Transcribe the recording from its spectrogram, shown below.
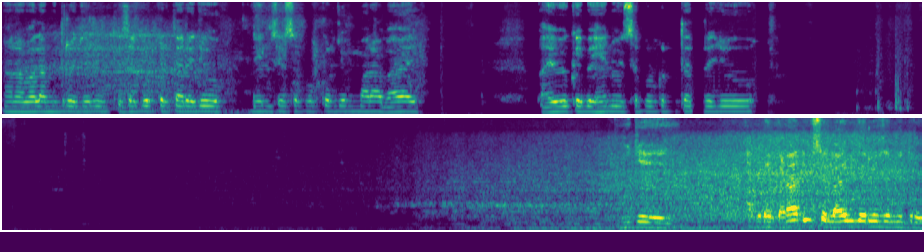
મારા વાલા મિત્રો જરૂરથી સપોર્ટ કરતા રહેજો દિલ સે સપોર્ટ કરજો મારા ભાઈ ભાઈઓ કે બહેનો સપોર્ટ કરતા રહેજો આજે આપણે ઘણા દિવસે લાઈવ કર્યું છે મિત્રો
